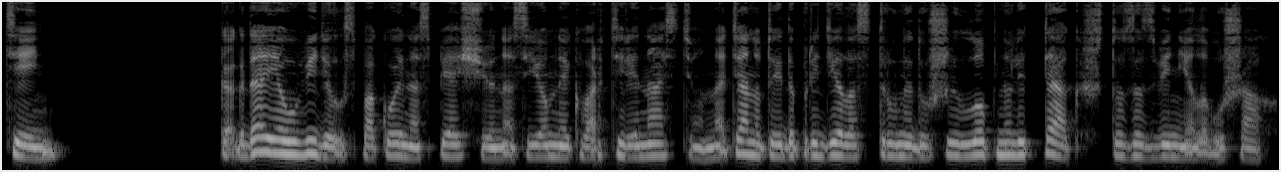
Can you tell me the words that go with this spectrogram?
Тень. Когда я увидел спокойно спящую на съемной квартире Настю, натянутые до предела струны души лопнули так, что зазвенело в ушах.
